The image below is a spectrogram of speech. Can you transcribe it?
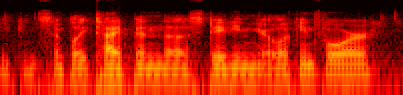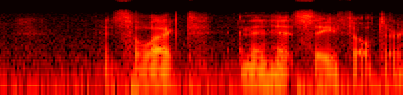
You can simply type in the stadium you're looking for, hit select, and then hit save filter.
